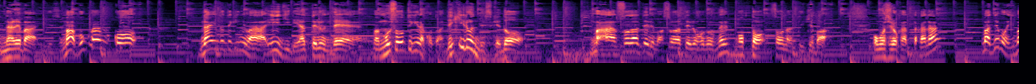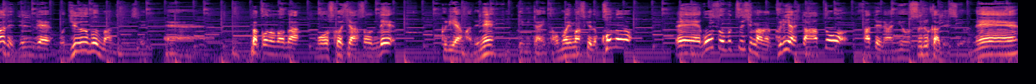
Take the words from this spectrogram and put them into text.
なればいいです。まあ僕はこう、難易度的にはイージーでやってるんで、まあ無双的なことはできるんですけど、まあ育てれば育てるほどね、もっとそうなっていけば面白かったかな。まあでも今で全然もう十分満足ですね。えー、まあこのままもう少し遊んでクリアまでね、行ってみたいと思いますけど、この、えー、ゴースト・オブ・ツシマがクリアした後、さて何をするかですよね。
